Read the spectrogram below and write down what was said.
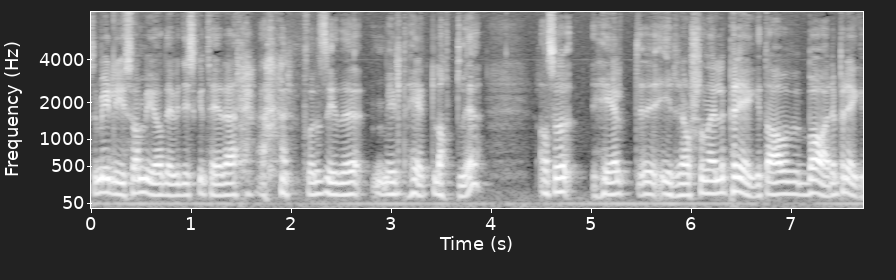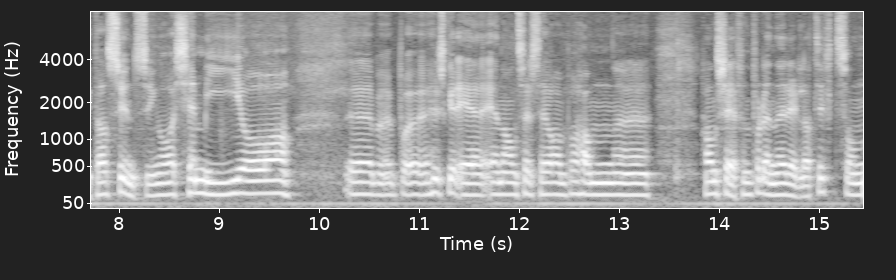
som i lys av mye av det vi diskuterer, er, for å si det mildt, helt latterlige. Altså helt uh, irrasjonelle, preget av, bare preget av synsing og kjemi og jeg husker en ansettelse på han, eh, han sjefen for denne relativt sånn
